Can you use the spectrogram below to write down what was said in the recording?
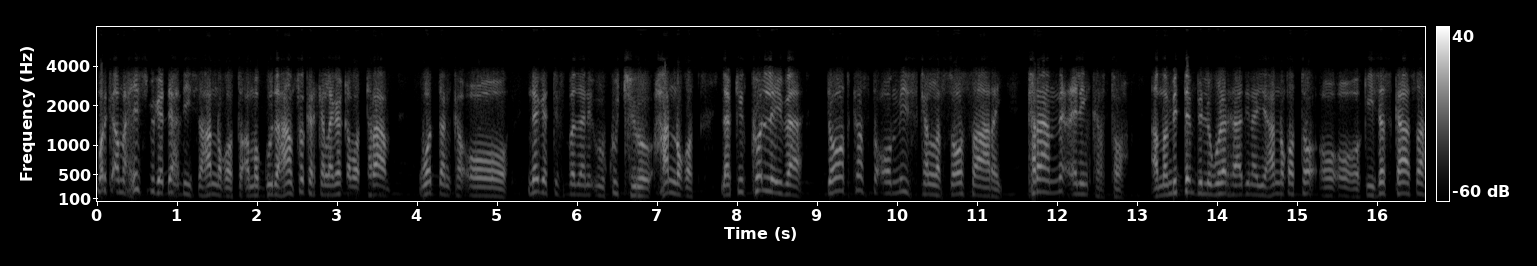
marka ama xisbiga dhexdiisa ha noqoto ama guud ahaan fikirka laga qabo trump waddanka oo negative badani uu ku jiro ha noqoto laakiin kolleyba dood kasta oo miiska la soo saaray trump ma celin karto. Ama mid dembi lagula raadinayo ha noqoto oo kiisaskaasa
